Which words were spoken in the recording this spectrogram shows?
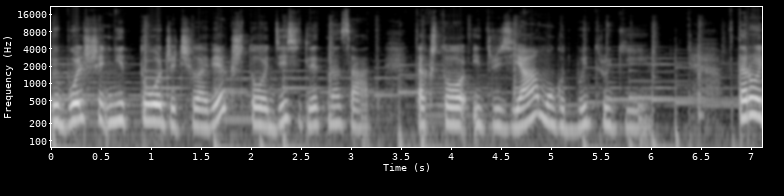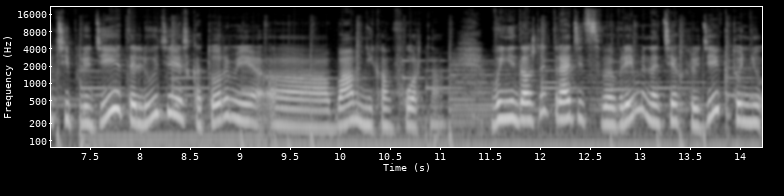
Вы больше не тот же человек, что 10 лет назад. Так что и друзья могут быть другие. Второй тип людей – это люди, с которыми э, вам некомфортно. Вы не должны тратить свое время на тех людей, кто не,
